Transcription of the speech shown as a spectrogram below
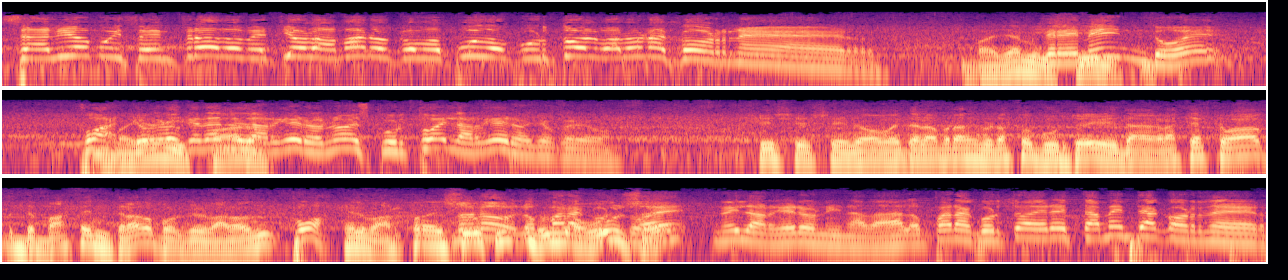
salió muy centrado, metió la mano como pudo, Courtois el balón a córner, Vaya misil. tremendo, eh. Fua, yo creo que da en el disparo. larguero, no, es Courtois y larguero, yo creo. Sí, sí, sí, no, mete la brazo, el brazo Courtois y da gracias que va, va centrado porque el balón, el balón es No, un, no, lo un para obús, Courtois, ¿eh? ¿eh? No hay larguero ni nada. Lo para Courtois directamente a córner.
